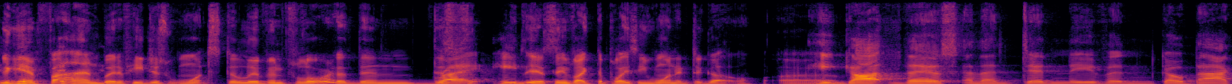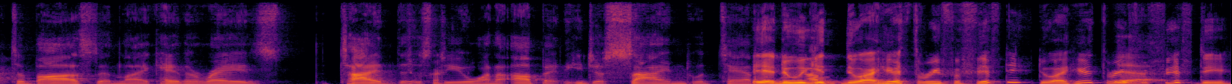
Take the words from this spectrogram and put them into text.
again, fine. But if he just wants to live in Florida, then this, Right, he- yeah, it seems like the place he wanted to go. Uh, he got this and then didn't even go back to Boston. Like, hey, the Rays tied this. Do you want to up it? He just signed with Tampa. yeah. Do we I'm- get? Do I hear three for fifty? Do I hear three Yeah. for fifty?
